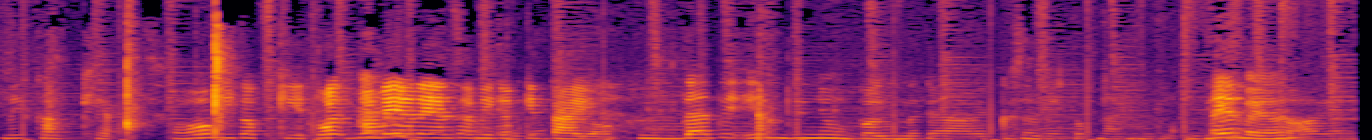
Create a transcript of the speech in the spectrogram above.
Makeup kit. Oh, makeup kit. What? Mamaya na yan sa makeup kit tayo. Dati yun din yung bag na ginamit ko sa makeup natin. Ayun ba yun? Oo, yun.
